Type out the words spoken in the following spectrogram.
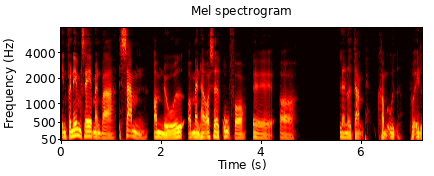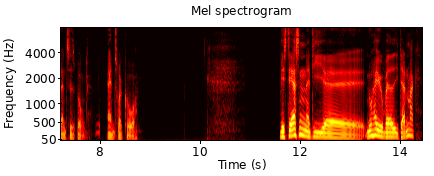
en fornemmelse af, at man var sammen om noget, og man har også havde brug for øh, at lade noget damp komme ud på et eller andet tidspunkt af en trykkoger. Hvis det er sådan, at de... Øh, nu har I jo været i Danmark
